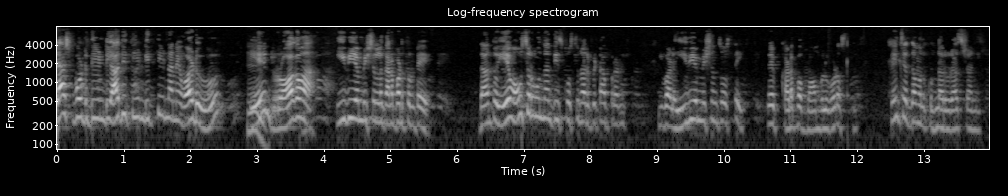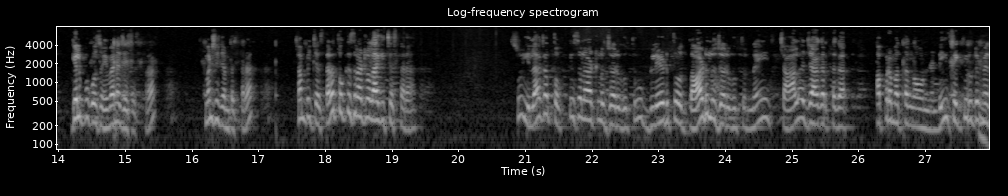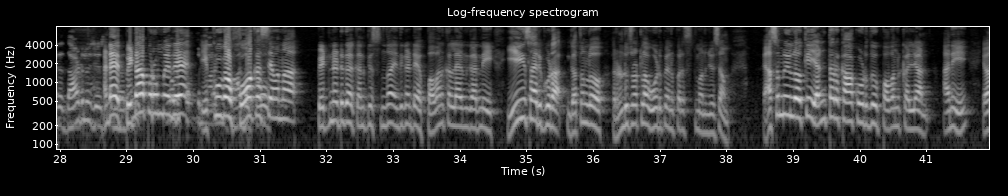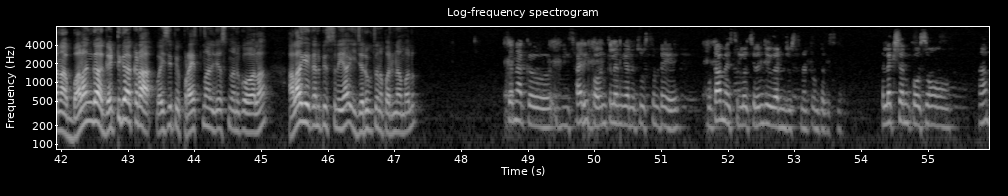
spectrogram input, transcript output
డాష్ బోర్డు తీయండి అది తీయండి ఇది తీయండి అనేవాడు ఏం రోగమా? ఈవీఎం మిషన్లు కనపడుతుంటే. దాంతో ఏం అవసరం ఉందని తీసుకొస్తున్నారు పిఠాపురానికి? ఇవాళ ఈవీఎం మిషన్స్ వస్తాయి రేపు కడప బాంబులు కూడా వస్తాయి. ఏం చేద్దాం అనుకుంటున్నారు రాష్ట్రాన్ని? గెలుపు కోసం ఏమైనా చేసేస్తారా? మనిషిని చంపేస్తారా? చంపించేస్తారా? తొక్కిసలాట్లో లాగిచ్చేస్తారా? సో ఇలాగ తొక్కిసలాట్లు జరుగుతూ బ్లేడ్తో దాడులు జరుగుతున్నాయి. చాలా జాగ్రత్తగా అప్రమత్తంగా ఉండండి. సెక్యూరిటీ మీద దాడులు అంటే. పిఠాపురం మీదే ఎక్కువగా ఫోకస్ ఏమైనా పెట్టినట్టుగా కనిపిస్తుందా? ఎందుకంటే పవన్ కళ్యాణ్ గారిని ఈసారి కూడా గతంలో రెండు చోట్ల ఓడిపోయిన పరిస్థితి మనం చూసాం. అసెంబ్లీలోకి ఎంటర్ కాకూడదు పవన్ కళ్యాణ్ అని ఏమైనా బలంగా గట్టిగా అక్కడ వైసీపీ ప్రయత్నాలు చేస్తుంది అనుకోవాలా అలాగే కనిపిస్తున్నాయా? ఈ జరుగుతున్న పరిణామాలు? సార్ నాకు ఈసారి పవన్ కళ్యాణ్ గారిని చూస్తుంటే ముఠా మేస్త్రిలో చిరంజీవి గారిని చూస్తున్నట్టు ఉంటుంది సార్. ఎలక్షన్ కోసం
